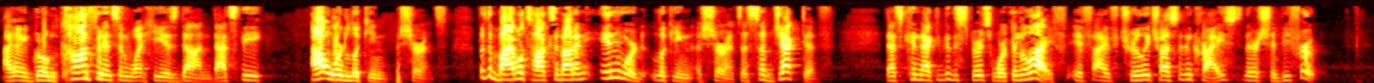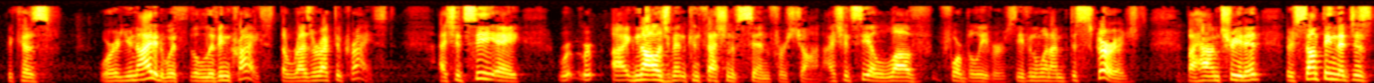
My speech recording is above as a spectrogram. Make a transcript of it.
I grow confidence in what He has done. That's the outward looking assurance. But the Bible talks about an inward looking assurance, a subjective that's connected to the Spirit's work in the life. If I've truly trusted in Christ, there should be fruit because we're united with the living Christ, the resurrected Christ. I should see a acknowledgement and confession of sin, First John. I should see a love for believers, even when I'm discouraged by how I'm treated. There's something that just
